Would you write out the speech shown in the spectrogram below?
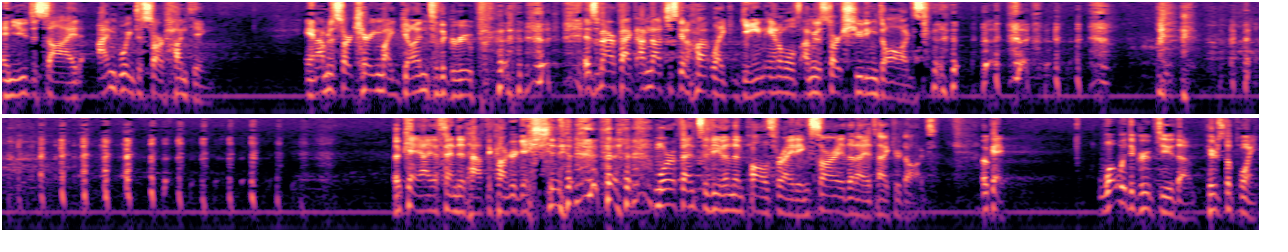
and you decide, I'm going to start hunting. And I'm going to start carrying my gun to the group. As a matter of fact, I'm not just going to hunt like game animals, I'm going to start shooting dogs. Okay, I offended half the congregation. More offensive even than Paul's writing. Sorry that I attacked your dogs. Okay, what would the group do, though? Here's the point.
